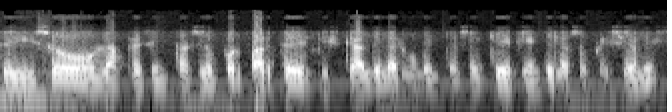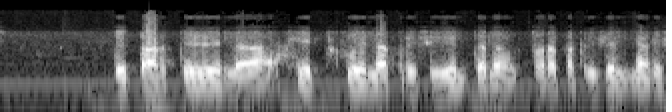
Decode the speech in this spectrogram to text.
se hizo la presentación por parte del fiscal de la argumentación que defiende las objeciones. De parte de la JEP fue la presidenta, la doctora Patricia Linares,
